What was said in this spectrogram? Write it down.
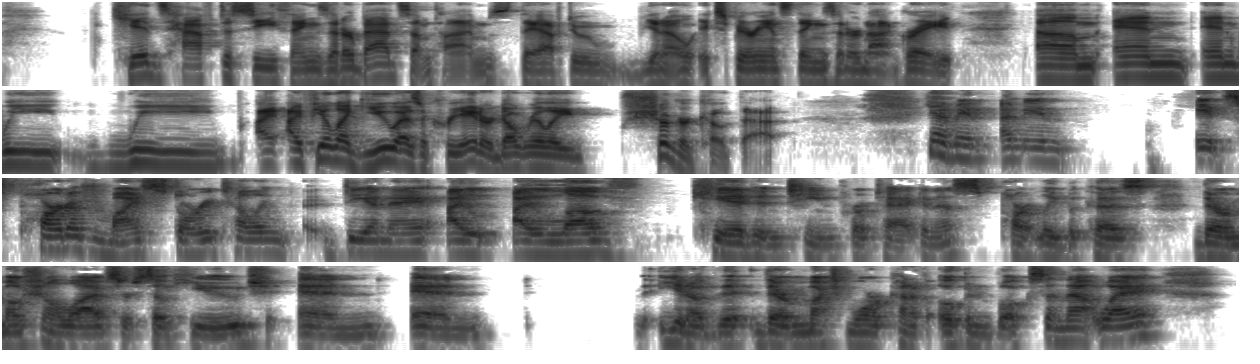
kids have to see things that are bad sometimes. They have to you know experience things that are not great. Um, and and we we I, I feel like you as a creator don't really sugarcoat that. Yeah i mean i mean it's part of my storytelling dna i i love kid and teen protagonists partly because their emotional lives are so huge and and you know they're much more kind of open books in that way.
